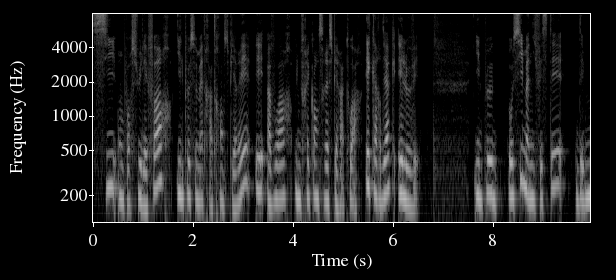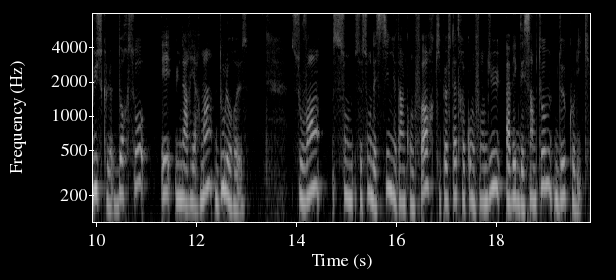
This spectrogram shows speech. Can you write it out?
si on poursuit l'effort, il peut se mettre à transpirer et avoir une fréquence respiratoire et cardiaque élevée. Il peut aussi manifester des muscles dorsaux et une arrière-main douloureuse. Souvent, ce sont des signes d'inconfort qui peuvent être confondus avec des symptômes de colique.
